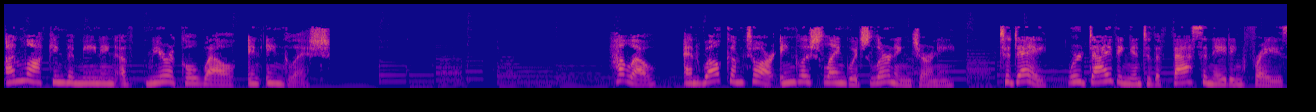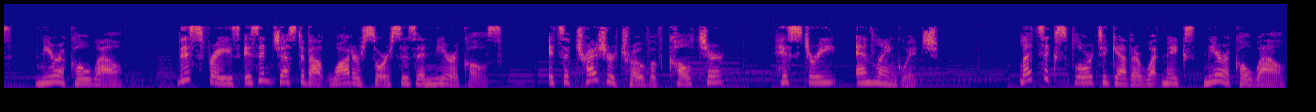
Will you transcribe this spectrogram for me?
Unlocking the meaning of miracle well in English. Hello, and welcome to our English language learning journey. Today, we're diving into the fascinating phrase, miracle well. This phrase isn't just about water sources and miracles. It's a treasure trove of culture, history, and language. Let's explore together what makes miracle well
